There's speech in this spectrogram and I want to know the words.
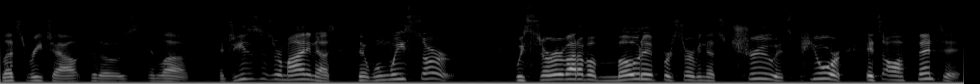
let's reach out to those in love. And Jesus is reminding us that when we serve, we serve out of a motive for serving that's true, it's pure, it's authentic.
